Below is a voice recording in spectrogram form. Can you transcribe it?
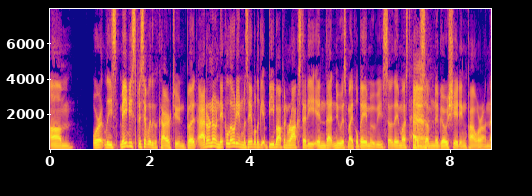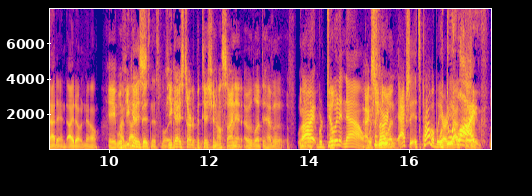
um or at least maybe specifically the cartoon but i don't know nickelodeon was able to get bebop and rocksteady in that newest michael bay movie so they must have Yeah. some negotiating power on that end i don't know Hey, well, I'm if you not a guys business lawyer. if you guys start a petition, I'll sign it. I would love to have a. a you know, all right we're doing oh, it now Actually, we're you know starting what? actually it's probably We'll already do it out there. live.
